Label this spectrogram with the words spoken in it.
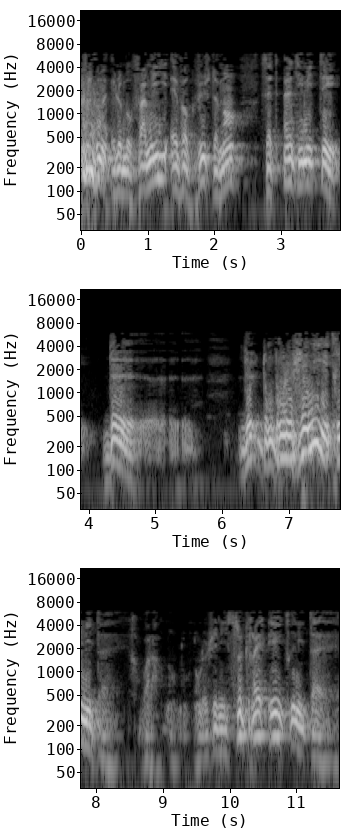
Et le mot famille évoque justement cette intimité dont, le génie est trinitaire. Voilà, dont le génie secret est trinitaire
